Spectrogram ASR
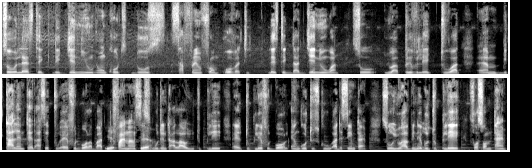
So let's take the genuine unquote those suffering from poverty. Let's take that genuine one. So you are privileged to what um, be talented as a, a footballer, but Yeah. finances Yeah. wouldn't allow you to play uh, to play football and go to school at the same time. So you have been able to play for some time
